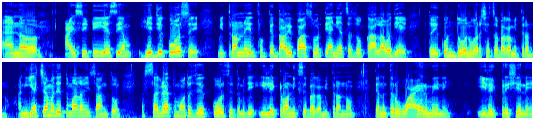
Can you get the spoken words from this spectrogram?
and I C T S M हे जे कोर्स आहे मित्रांनो हे फक्त दहावी पासवरती आणि याचा जो कालावधी आहे तो एकूण दोन वर्षाचा बघा मित्रांनो. आणि याच्यामध्ये तुम्हाला मी सांगतो सगळ्यात महत्त्वाचे जे कोर्स आहे तो म्हणजे इलेक्ट्रॉनिक्स आहे बघा मित्रांनो. त्यानंतर वायरमेन आहे इलेक्ट्रिशियन आहे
